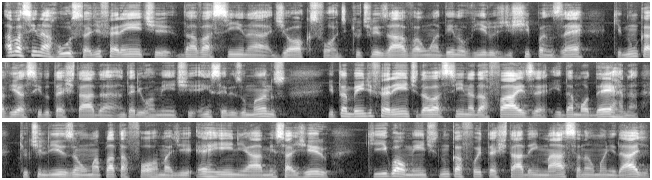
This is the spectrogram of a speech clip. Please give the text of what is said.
A vacina russa, diferente da vacina de Oxford, que utilizava um adenovírus de chimpanzé, que nunca havia sido testada anteriormente em seres humanos, e também diferente da vacina da Pfizer e da Moderna, que utilizam uma plataforma de RNA mensageiro que igualmente nunca foi testada em massa na humanidade,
